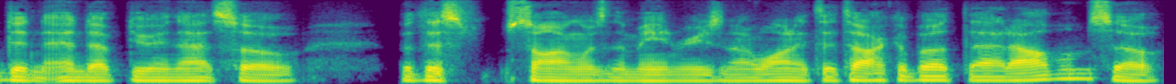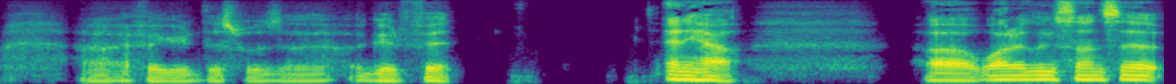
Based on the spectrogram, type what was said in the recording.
didn't end up doing that. So, but this song was the main reason I wanted to talk about that album. So uh, I figured this was a, a good fit. Anyhow, uh, Waterloo Sunset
